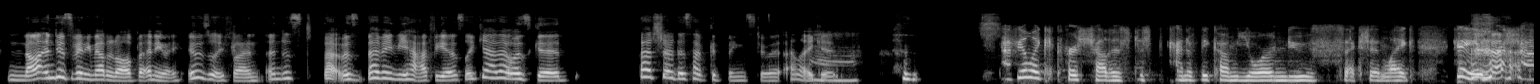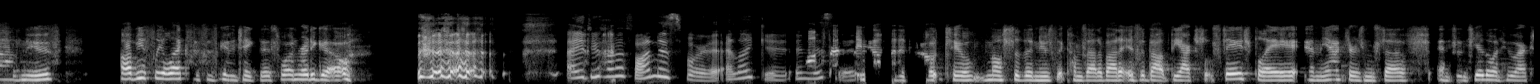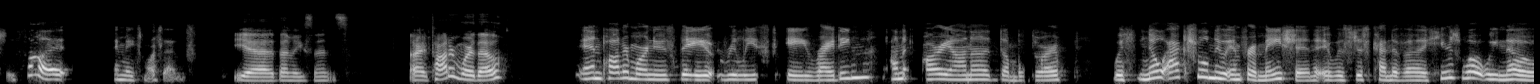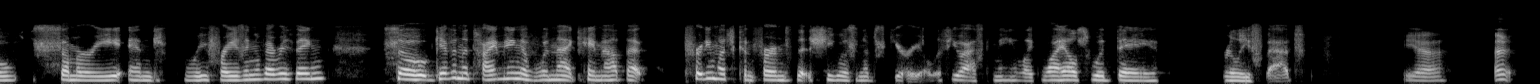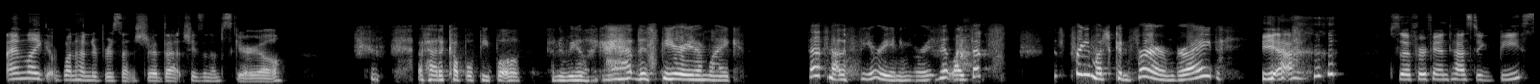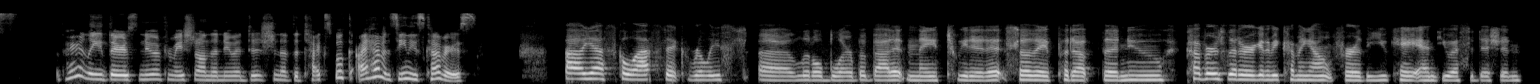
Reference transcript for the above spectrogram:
not anticipating that at all. But anyway, it was really fun. And just that was that made me happy. I was like, yeah, that was good that show does have good things to it. I like mm. it. I feel like Cursed Child has just kind of become your news section. Like, hey, Child news. Obviously, Alexis is going to take this one. Ready, to go. I do have a fondness for it. I like it. I miss it. That It's out too. Most of the news that comes out about it is about the actual stage play and the actors and stuff. And since you're the one who actually saw it, it makes more sense. Yeah, that makes sense. All right, Pottermore though. In Pottermore news, they released a writing on Ariana Dumbledore with no actual new information. It was just kind of a here's what we know summary and rephrasing of everything. So, given the timing of when that came out, that pretty much confirms that she was an obscurial. If you ask me, like, why else would they release that? Yeah, I, I'm like 100% sure that she's an obscurial. I've had a couple people kind of be like, I have this theory, and I'm like, that's not a theory anymore, is it? Like that's that's pretty much confirmed, right? Yeah. so for Fantastic Beasts, apparently there's new information on the new edition of the textbook. I haven't seen these covers. Uh, yeah, Scholastic released a little blurb about it and they tweeted it. So they put up the new covers that are going to be coming out for the UK and US edition.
